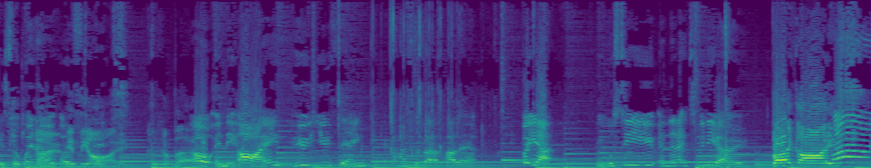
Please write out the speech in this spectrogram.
is the winner no, of in the this. eye. Click up there. Oh, in the eye, who you think has the better palette. But yeah, we will see you in the next video. Bye guys! Bye!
